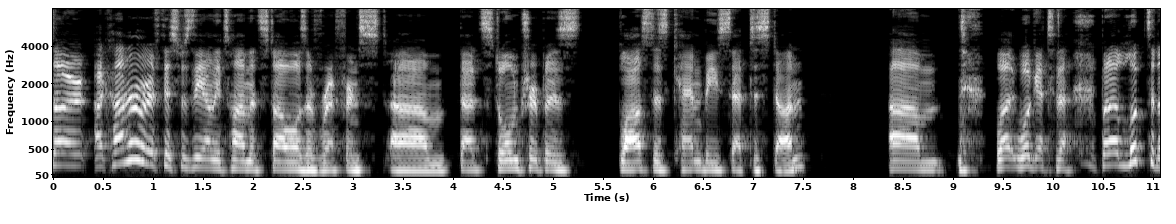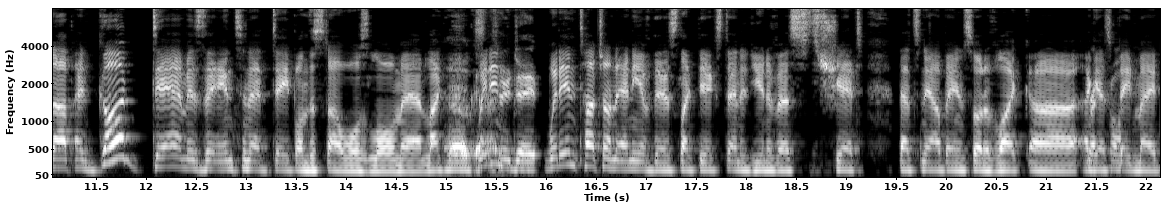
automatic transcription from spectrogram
So I can't remember if this was the only time that Star Wars have referenced um, that stormtroopers blasters can be set to stun. Um, well, we'll get to that. But I looked it up, and god damn, is the internet deep on the Star Wars lore, man! Like Oh, we didn't deep. we didn't touch on any of this, like the extended universe shit that's now been sort of like, uh, I guess, been made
